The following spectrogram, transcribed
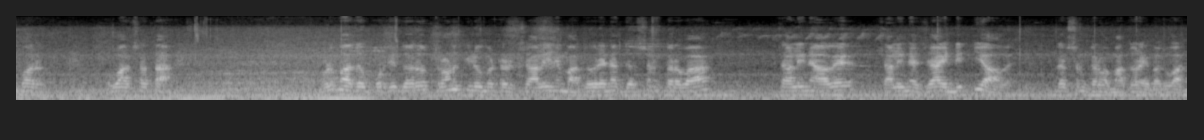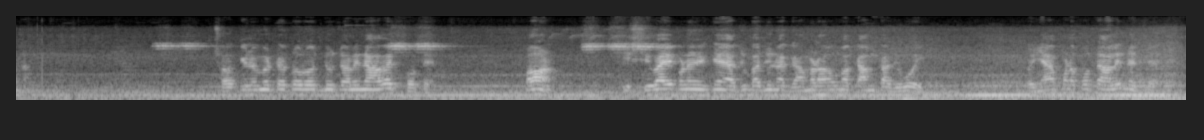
ઉંમર હોવા છતાં મૂળમાધવપુરથી દરરોજ ત્રણ કિલોમીટર ચાલીને માધવરાયના દર્શન કરવા ચાલીને આવે, ચાલીને જાય, નિત્ય આવે, દર્શન કરવા માધવરાય ભગવાનના. છ કિલોમીટર તો રોજનું ચાલીને આવે જ પોતે. પણ એ સિવાય પણ ક્યાંય આજુબાજુના ગામડાઓમાં કામકાજ હોય, તો ત્યાં પણ પોતે હાલીને જ જાય.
